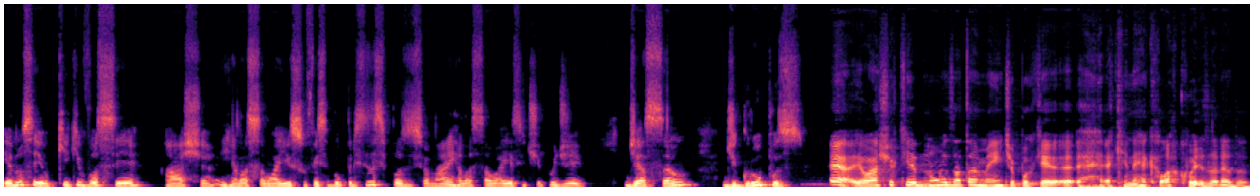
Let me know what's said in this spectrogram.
eu não sei o que, que você acha em relação a isso? O Facebook precisa se posicionar em relação a esse tipo de, de ação, de grupos? É, eu acho que não exatamente, porque é, é que nem aquela coisa, né? Do,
